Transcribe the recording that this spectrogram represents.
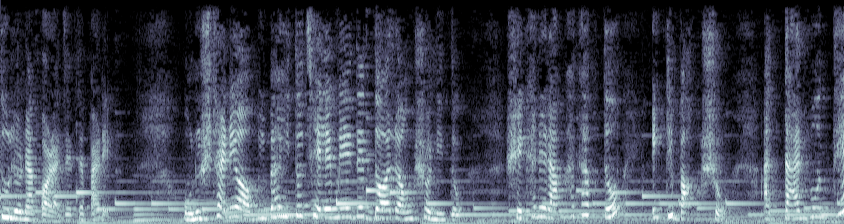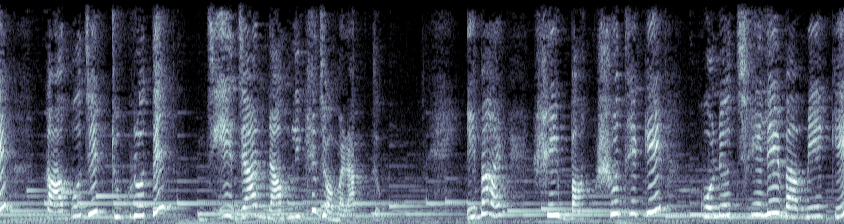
তুলনা করা যেতে পারে। অনুষ্ঠানে অবিবাহিত ছেলে মেয়েদের দল অংশ নিত। সেখানে রাখা থাকতো একটি বাক্স, আর তার মধ্যে কাগজের টুকরোতে যে যার নাম লিখে জমা রাখতো। এবার সেই বাক্স থেকে কোনো ছেলে বা মেয়েকে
